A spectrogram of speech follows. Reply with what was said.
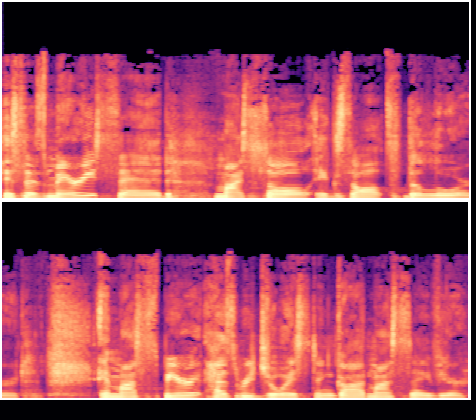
It says, Mary said, My soul exalts the Lord, and my spirit has rejoiced in God my Savior,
